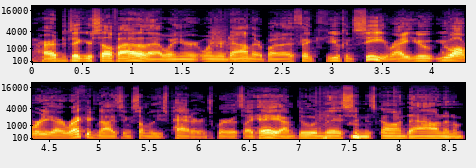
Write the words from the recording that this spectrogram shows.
hard to take yourself out of that when you're when you're down there but i think you can see right? You you already are recognizing some of these patterns where it's like hey i'm doing this and it's going down and i'm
